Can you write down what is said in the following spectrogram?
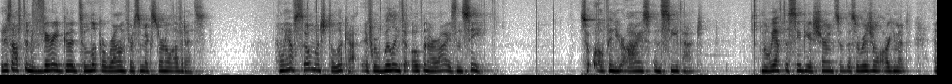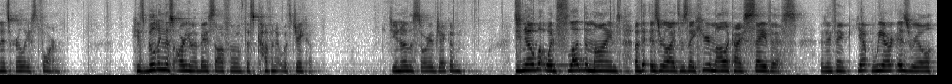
it is often very good to look around for some external evidence. And we have so much to look at if we're willing to open our eyes and see. So open your eyes and see that. But we have to see the assurance of this original argument in its earliest form. He's building this argument based off of this covenant with Jacob. Do you know the story of Jacob? Do you know what would flood the minds of the Israelites as they hear Malachi say this? As they think, yep, we are Israel,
